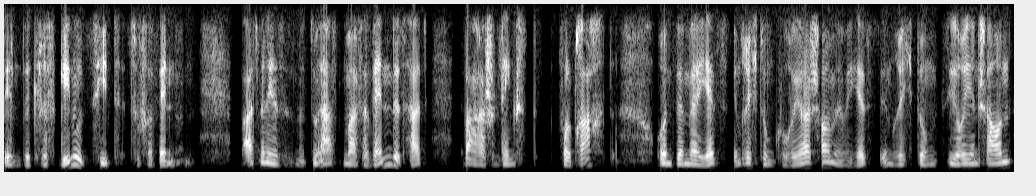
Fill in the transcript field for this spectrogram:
den Begriff Genozid zu verwenden. Als man ihn zum ersten Mal verwendet hat, war er schon längst vollbracht. Und wenn wir jetzt in Richtung Korea schauen, wenn wir jetzt in Richtung Syrien schauen,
